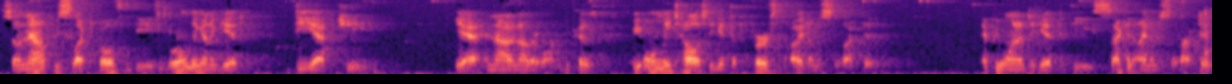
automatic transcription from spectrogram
So now if we select both of these, we're only going to get DFG. Yeah, and not another one, because we only tell us to get the first item selected. If we wanted to get the second item selected,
